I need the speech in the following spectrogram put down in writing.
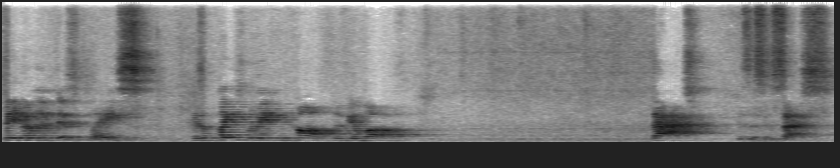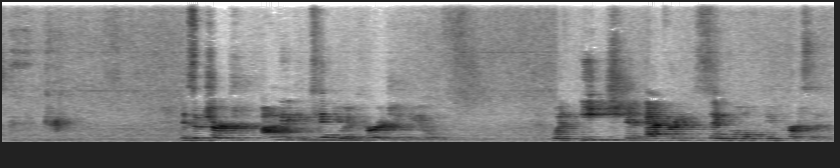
They know that this place is a place where they can come to feel love. That is a success. And so, church, I'm going to continue encouraging you with each and every single new person.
